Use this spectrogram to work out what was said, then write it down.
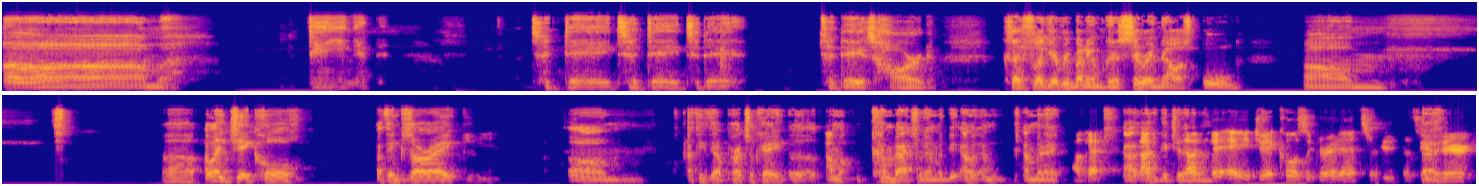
Um, dang it. Today, today, today, today is hard because I feel like everybody I'm going to say right now is old. Um, uh, I like J. Cole. I think he's all right. Um, I think that part's okay. Uh, I'm come back to me. I'm gonna. I'm, I'm gonna. Okay. I'll, I'll get you. No, hey, J. Cole's a great answer. Is, is there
